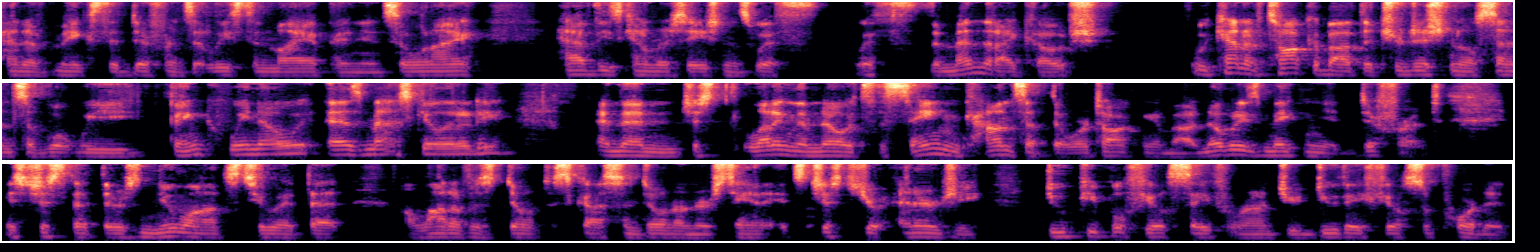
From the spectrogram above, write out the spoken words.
kind of makes the difference at least in my opinion. So when i have these conversations with with the men that i coach we kind of talk about the traditional sense of what we think we know as masculinity and then just letting them know it's the same concept that we're talking about. Nobody's making it different. It's just that there's nuance to it that a lot of us don't discuss and don't understand. It's just your energy. Do people feel safe around you? Do they feel supported?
